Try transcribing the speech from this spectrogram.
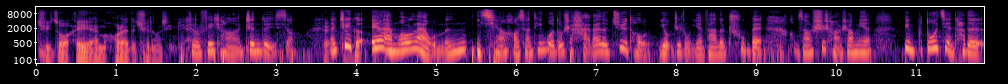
去做 AMOLED 的驱动芯片，就是非常针对性。那这个 AMO Lab 我们以前好像听过，都是海外的巨头有这种研发的储备，好像市场上面并不多见它的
